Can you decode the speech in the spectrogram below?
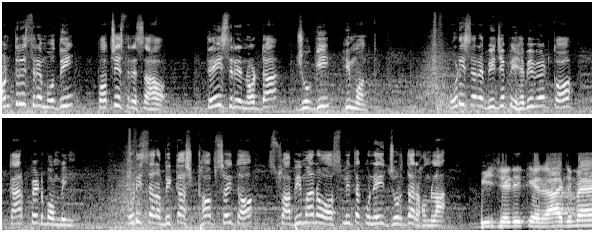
ଅଣତିରିଶରେ ମୋଦି ପଚିଶରେ ଶାହ ତେଇଶରେ ନଡ୍ଡା ଯୋଗୀ ହିମନ୍ତ ଓଡ଼ିଶାରେ ବିଜେପି ହେଭିୱେଟ୍ଙ୍କ କାର୍ପେଟ୍ ବମ୍ବିଂ ଓଡ଼ିଶାର ବିକାଶ ଠପ୍ ସହିତ ସ୍ୱାଭିମାନ ଓ ଅସ୍ମିତାକୁ ନେଇ ଜୋରଦାର ହମଲା बीजेडी के राज में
